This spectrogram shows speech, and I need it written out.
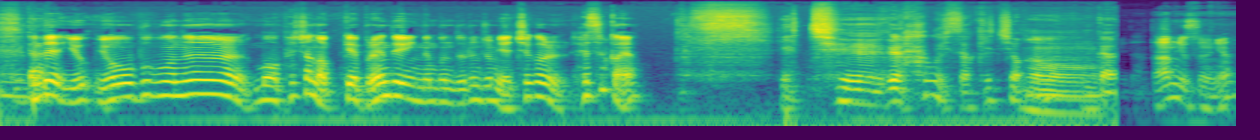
음. 근데 요, 요 부분을 뭐 패션 업계 브랜드에 있는 분들은 좀 예측을 했을까요? 예측을 하고 있었겠죠. 어. 그러니까 다음 뉴스는요?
